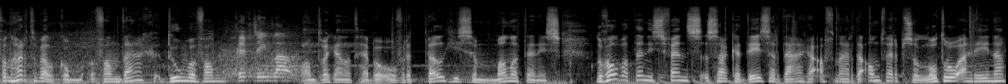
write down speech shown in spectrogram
Van harte welkom. Vandaag doen we van. 15 blauw. Want we gaan het hebben over het Belgische mannentennis. Nogal wat tennisfans zakken deze dagen af naar de Antwerpse Lotto Arena.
